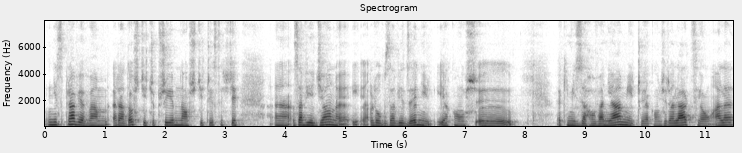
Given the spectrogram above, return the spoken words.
nie sprawia Wam radości czy przyjemności, czy jesteście e, zawiedzione lub zawiedzeni jakąś, jakimiś zachowaniami czy jakąś relacją, ale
